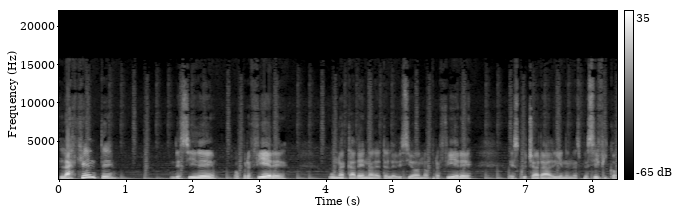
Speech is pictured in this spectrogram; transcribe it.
la gente decide o prefiere una cadena de televisión o prefiere escuchar a alguien en específico,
